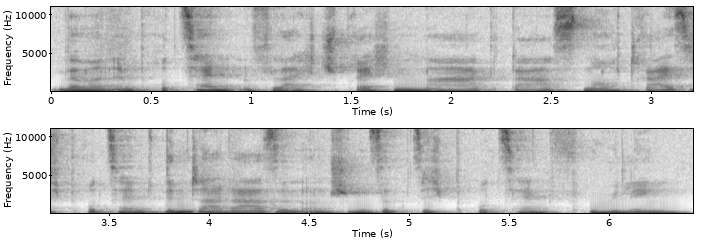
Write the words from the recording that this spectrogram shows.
wenn man in Prozenten vielleicht sprechen mag, dass noch 30 Prozent Winter da sind und schon 70 Prozent Frühling.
